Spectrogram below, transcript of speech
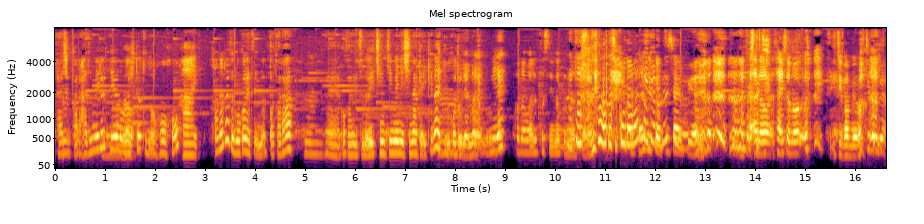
最初から始めるっていうのも一つの方法。はい。必ず5ヶ月になったから、うん、えー、5ヶ月の1日目にしなきゃいけないということじゃないのね。ねこだわるとしんどくなっちゃうね。私こだわったからね。私タイプやあの、最初の1番目は。1番目は。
